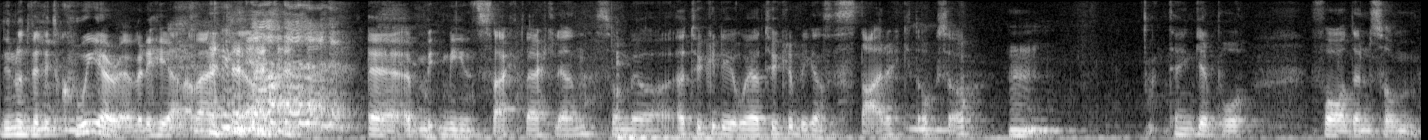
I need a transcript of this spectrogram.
det är något väldigt queer över det hela verkligen. eh, mi- minst sagt verkligen. Som jag, jag tycker det, och jag tycker det blir ganska starkt också. Mm. Tänker på fadern som,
